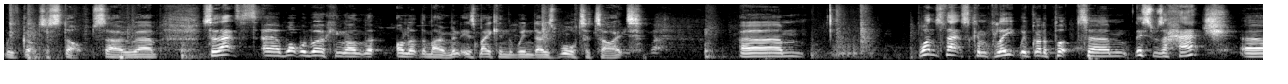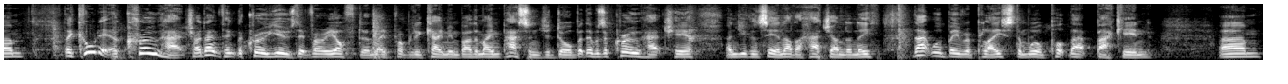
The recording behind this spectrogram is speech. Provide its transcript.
we've got to stop so um, so that's uh, what we're working on the, on at the moment is making the windows watertight um, once that's complete we've got to put um, this was a hatch. Um, they called it a crew hatch. I don't think the crew used it very often. They probably came in by the main passenger door but there was a crew hatch here and you can see another hatch underneath. That will be replaced and we'll put that back in. Um,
